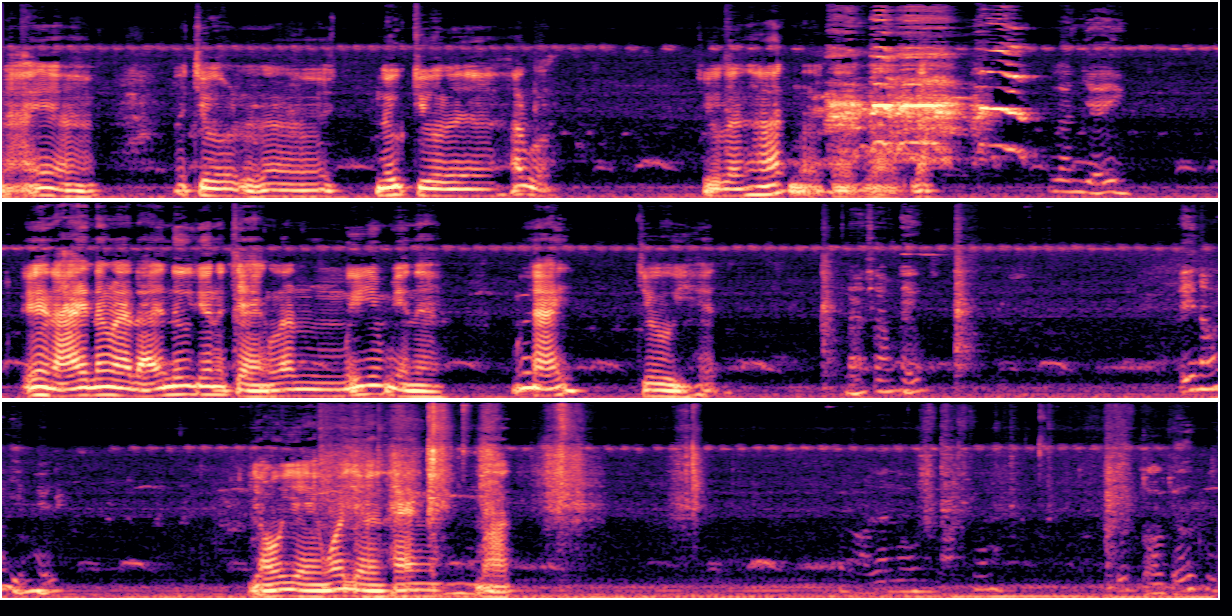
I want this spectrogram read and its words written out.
Lại nó chưa nước chưa hết rồi. Chưa lên hết mà lên gì? Ý nãy đang là để nước cho nó tràn lên mí giống vậy nè. Mới ấy chưa gì hết. Là sao không hiểu? Ý nói gì không hiểu? Dội vàng quá giờ than mệt. Ngồi lên luôn trước đồ trước luôn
